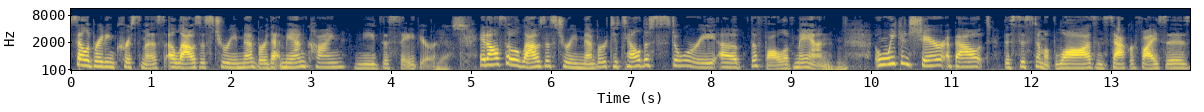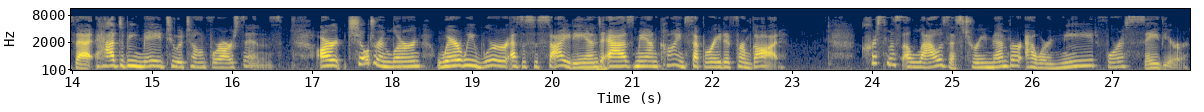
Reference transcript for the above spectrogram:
Celebrating Christmas allows us to remember that mankind needs a Savior. Yes. It also allows us to remember to tell the story of the fall of man. Mm-hmm. We can share about the system of laws and sacrifices that had to be made to atone for our sins. Our children learn where we were as a society and mm-hmm. as mankind separated from God. Christmas allows us to remember our need for a Savior,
